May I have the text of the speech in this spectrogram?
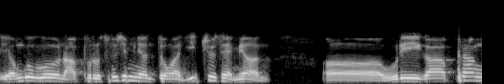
영국은 앞으로 수십 년 동안 이 추세면 어 우리가 프랑스나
